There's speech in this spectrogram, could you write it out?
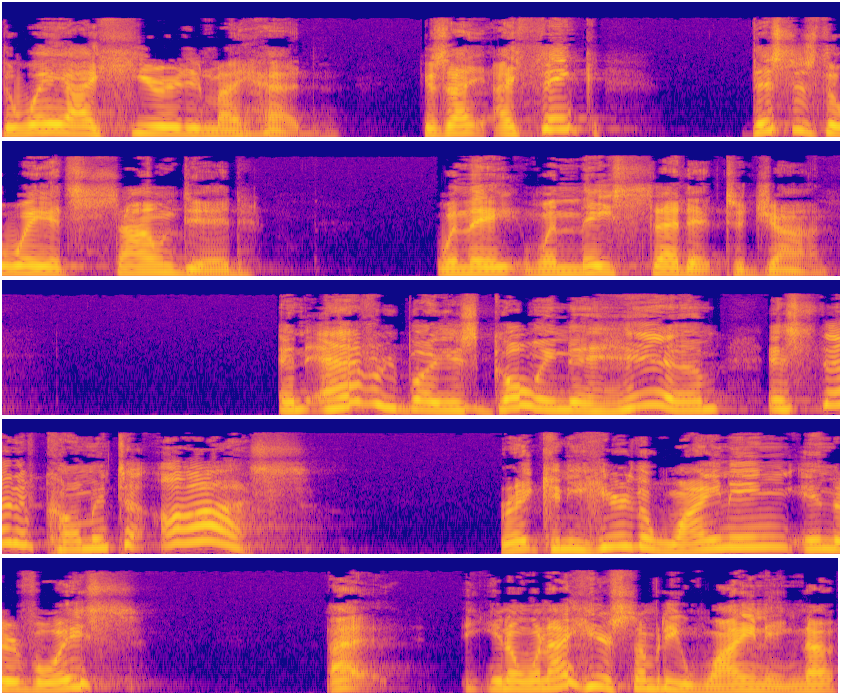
the way I hear it in my head. Because I, I think this is the way it sounded when they, when they said it to John. And everybody is going to him instead of coming to us. Right? Can you hear the whining in their voice? I, you know, when I hear somebody whining, now,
